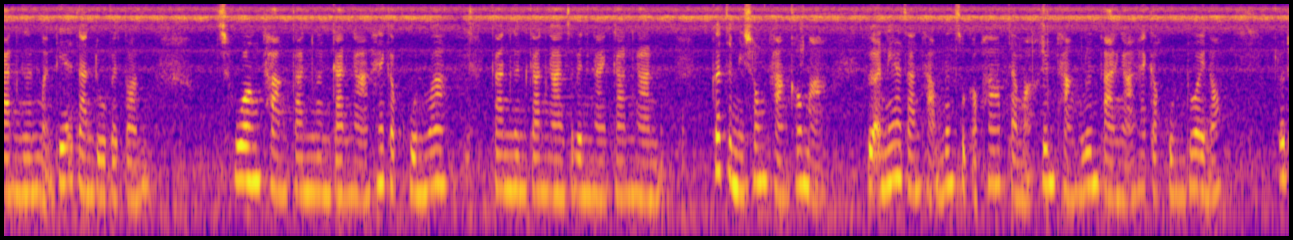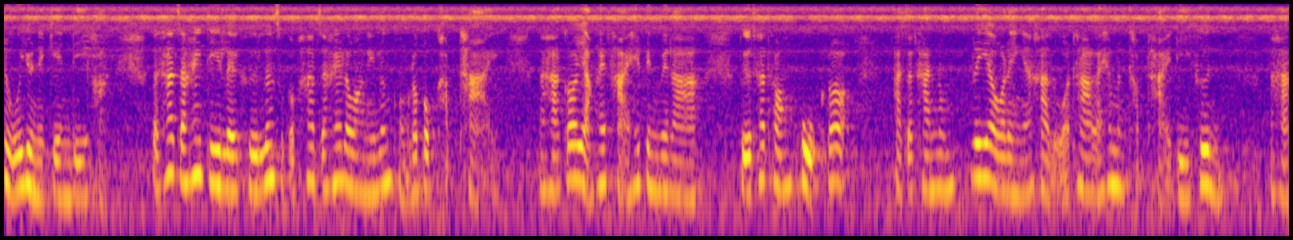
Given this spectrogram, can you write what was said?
การเงินเหมือนที่อาจารย์ดูไปตอนช่วงทางการเงินการงานให้กับคุณว่า การเงินการงานจะเป็นไงการงาน ก็จะมีช่องทางเข้ามาคืออันนี้อาจารย์ถามเรื่องสุขภาพแต่มาขึ้นทางเรื่องการงานให้กับคุณด้วยเนาะ ก็ถือว่าอยู่ในเกณฑ์ดีค่ะ แต่ถ้าจะให้ดีเลยคือเรื่องสุขภาพจะให้ระวังในเรื่องของระบบขับถ่ายนะคะ ก็อยากให้ถ่ายให้เป็นเวลา หรือถ้าท้องผูกก็อาจจะทานนมเปรี้ยวอะไรเงี้ยค่ะ หรือว่าทานอะไรให้มันขับถ่ายดีขึ้นนะคะ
